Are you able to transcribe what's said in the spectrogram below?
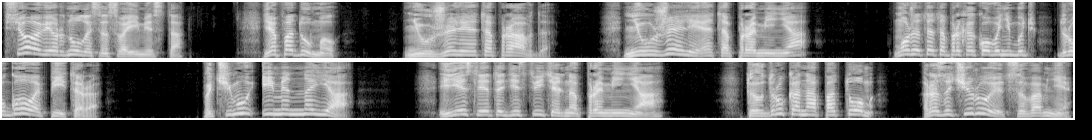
все вернулось на свои места. Я подумал, неужели это правда? Неужели это про меня? Может, это про какого-нибудь другого Питера? Почему именно я? И если это действительно про меня, то вдруг она потом разочаруется во мне.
